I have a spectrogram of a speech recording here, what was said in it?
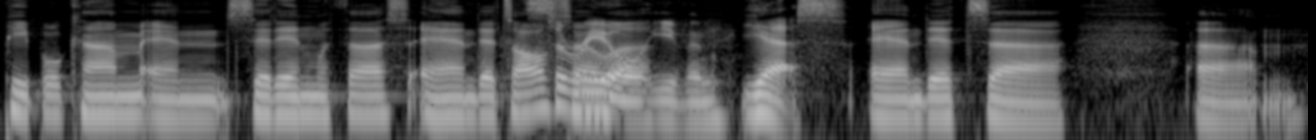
people come and sit in with us, and it's also Surreal, uh, even. Yes, and it's uh, um.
